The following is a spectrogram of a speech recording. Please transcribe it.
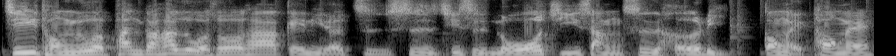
鸡同如何判断？他如果说他给你的指示，其实逻辑上是合理、公也通诶，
